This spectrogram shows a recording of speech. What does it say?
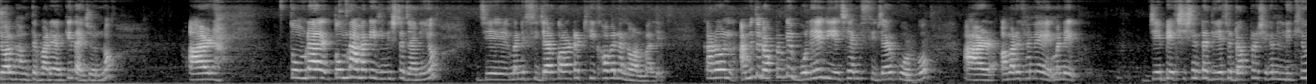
জল ভাঙতে পারে আর কি, তাই জন্য। আর তোমরা তোমরা আমাকে এই জিনিসটা জানিও যে মানে সিজার করাটা ঠিক হবে না নর্মালে কারণ আমি তো ডক্টরকে বলেই দিয়েছি আমি সিজার করব। আর আমার এখানে মানে যে প্রেসক্রিপশনটা দিয়েছে ডক্টর সেখানে লিখেও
